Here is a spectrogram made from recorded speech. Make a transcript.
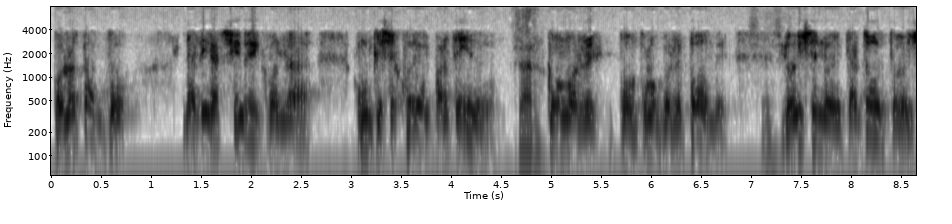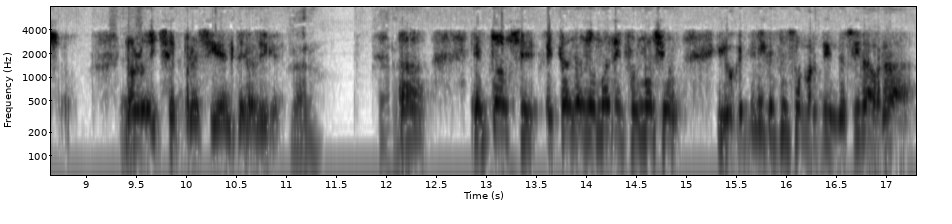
Por lo tanto, la liga sigue con la con que se juegue el partido como como corresponde. Lo dicen los estatutos eso no lo dice el presidente de la liga. Claro ¿Ah? entonces están dando mala información. Y lo que tiene que hacer San Martín decir la verdad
